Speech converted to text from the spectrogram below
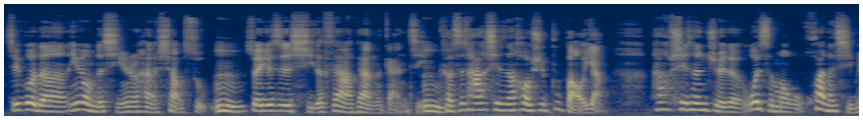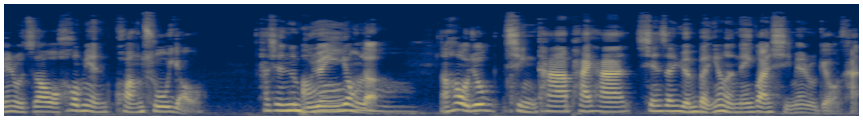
结果呢，因为我们的洗面乳还有酵素，嗯，所以就是洗的非常非常的干净。嗯、可是他先生后续不保养，他先生觉得为什么我换了洗面乳之后，我后面狂出油，他先生不愿意用了。哦然后我就请他拍他先生原本用的那一罐洗面乳给我看，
